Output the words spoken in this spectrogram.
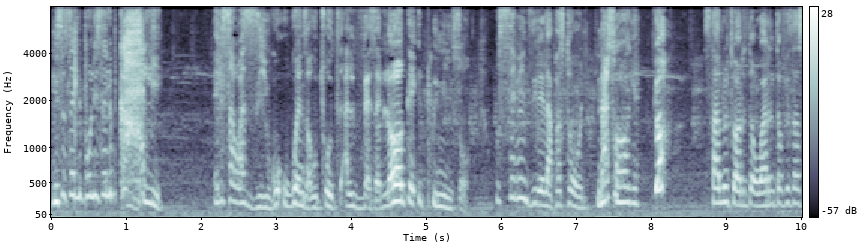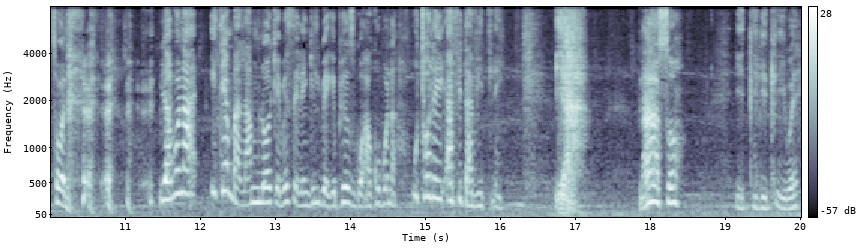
ngiseselipholisa elibukhali elisawaziko ukwenza utsotsi aliveze lonke iqiniso. Usebenzile lapha sithole. Naso-ke yo salut warrant warrant officer sithole. Uyabona ithemba lami loke besele ngilibeke phezu kwakho bona uthole i-affidavit le? Ya naso itlikitliwe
